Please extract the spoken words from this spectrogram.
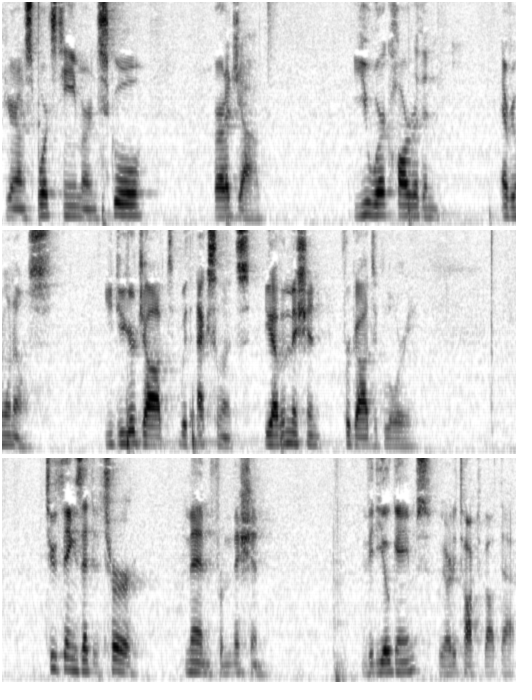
if you're on a sports team or in school or at a job, you work harder than everyone else. You do your job with excellence. You have a mission for God's glory. Two things that deter men from mission video games, we already talked about that,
